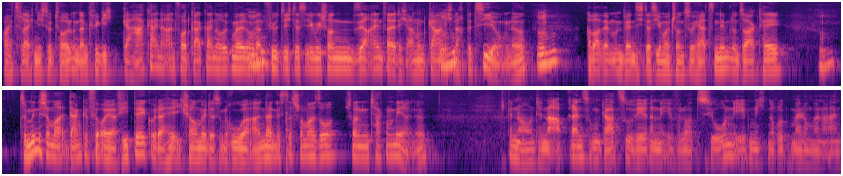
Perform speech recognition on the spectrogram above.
war jetzt vielleicht nicht so toll und dann kriege ich gar keine Antwort, gar keine Rückmeldung, mhm. dann fühlt sich das irgendwie schon sehr einseitig an und gar nicht mhm. nach Beziehung. Ne? Mhm. Aber wenn, wenn sich das jemand schon zu Herzen nimmt und sagt, hey, mhm. zumindest schon mal danke für euer Feedback oder hey, ich schaue mir das in Ruhe an, dann ist das schon mal so, schon einen Tacken mehr. Ne? Genau, und in der Abgrenzung dazu wäre eine Evaluation eben nicht eine Rückmeldung an,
